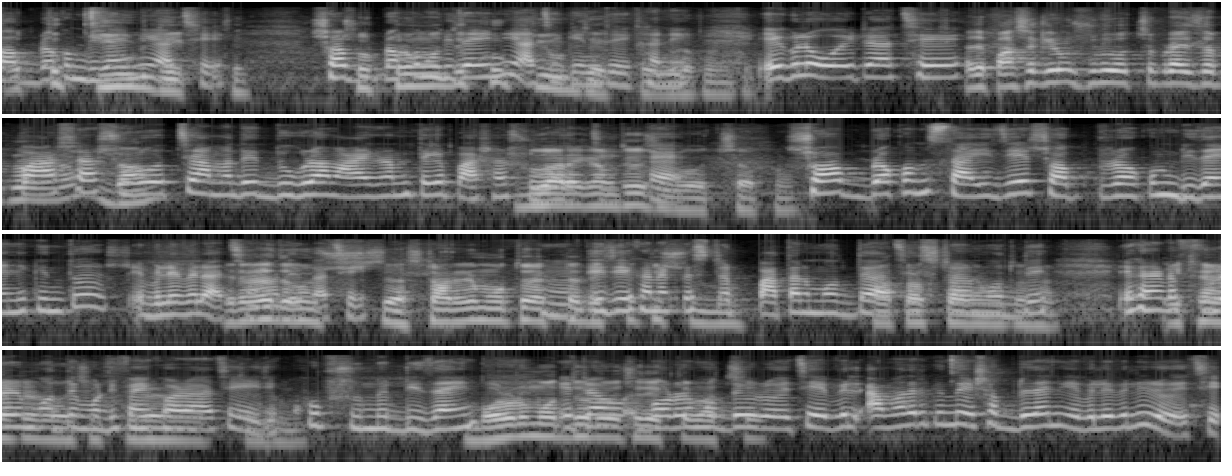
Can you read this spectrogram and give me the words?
সব রকম ডিজাইনই আছে। সব রকম মধ্যে ডিজাইনই আছে কিন্তু এখানে। এগুলো ওইটা আছে আচ্ছা পাশা কীরকম শুরু হচ্ছে প্রাইস আপনার পাশা শুরু হচ্ছে আমাদের দু গ্রাম আড়াই গ্রাম থেকে পাশা শুরু আড়াই গ্রাম থেকে শুরু হ্যাঁ। হচ্ছে আপনার। সব রকম সাইজের সব রকম ডিজাইনই কিন্তু অ্যাভেলেবেল আছে আমাদের কাছে। স্টারের মতো একটা এই যে এখানে একটা পাতার মধ্যে আছে স্টার মধ্যে। হ্যাঁ। এখানে একটা ফুলের মধ্যে মডিফাই করা আছে এই যে খুব সুন্দর ডিজাইন বড়োর মধ্যেও রয়েছে বড়োর মধ্যেও রয়েছে আমাদের কিন্তু এসব ডিজাইন অ্যাভেলেবেলই রয়েছে।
